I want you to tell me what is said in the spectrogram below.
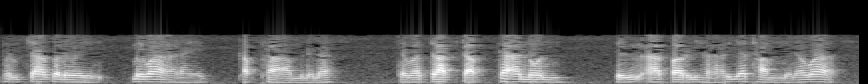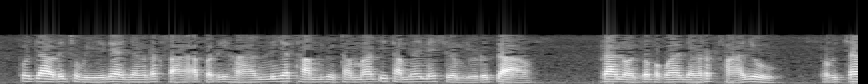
พระพุทธเจ้าก็เลยไม่ว่าอะไรกับพราหมณ์เลยนะ แต่ว่าตรัสกับพระอานนท์ถึงอาปริหาริยธรรมเนี่ยนะว่า พระเจ้าฤชวีเนี่ยยังรักษาอปริหารนิยธรรมคือธรรมะที่ทำให้ไม่เสื่อมอยู่หรือเปล่า พระนนท์ก็บอกว่ายังรักษาอยู่ พระพุทธเจ้า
